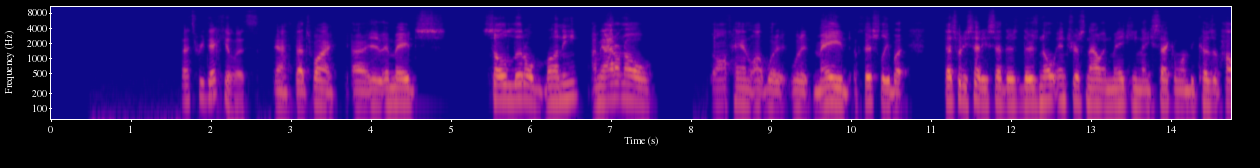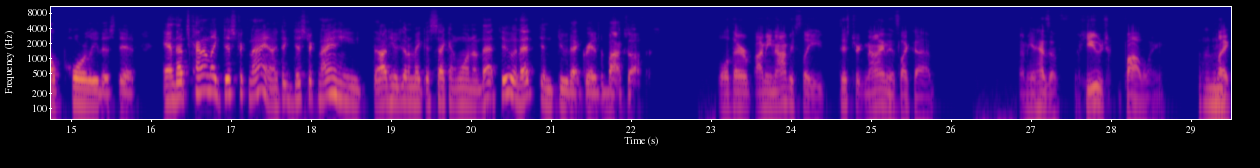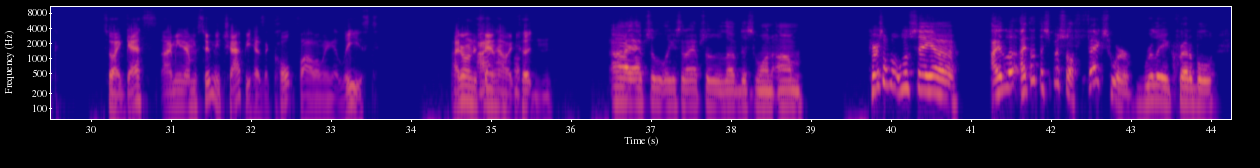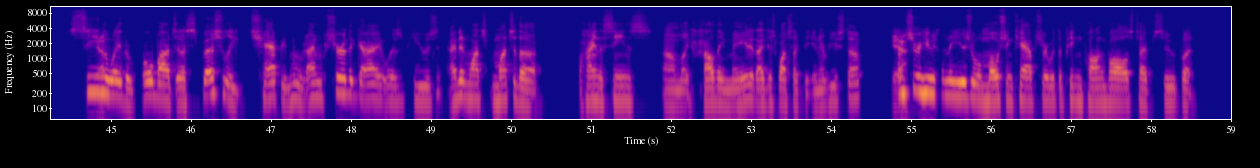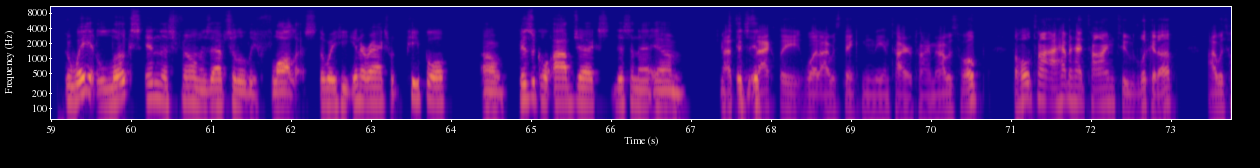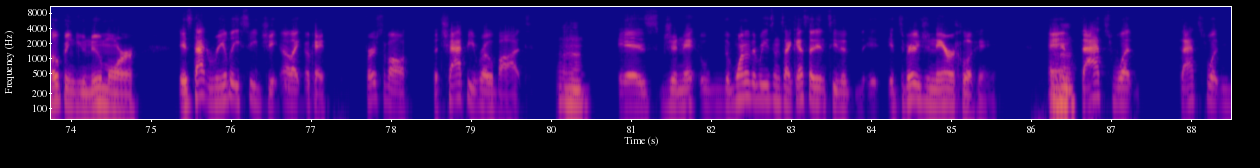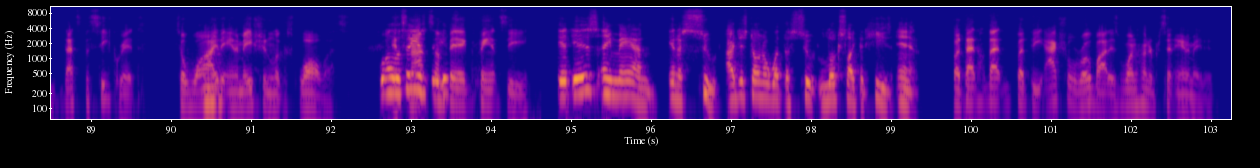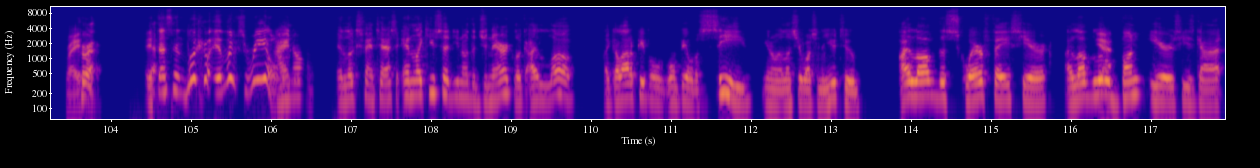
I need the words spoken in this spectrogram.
That's ridiculous. Yeah, that's why uh, it, it made so little money. I mean, I don't know offhand what, what it what it made officially, but that's what he said. He said there's there's no interest now in making a second one because of how poorly this did. And that's kind of like District Nine. I think District Nine he thought he was going to make a second one of that too, and that didn't do that great at the box office. Well, there. I mean, obviously, District Nine is like a. I mean, it has a huge following. Mhm. Like, so I guess. I mean, I'm assuming Chappie has a cult following at least. I don't understand how it couldn't. I absolutely, like I said, I absolutely love this one. Um, first of all, we'll say, uh, I lo- I thought the special effects were really incredible. Seeing the way the robots and especially Chappie moved, I'm sure the guy was he was. I didn't watch much of the behind the scenes, um, like how they made it. I just watched like the interview stuff. Yeah. I'm sure he was in the usual motion capture with the ping pong balls type suit, but the way it looks in this film is absolutely flawless. The way he interacts with people, uh, physical objects, this and that. Um, That's it's- it's- exactly what I was thinking the entire time, and I was hope the whole time. I haven't had time to look it up. I was hoping you knew more. Is that really CG? uh, Like, okay, first of all, the Chappie robot Mhm. is generic. the one of the reasons I guess I didn't see that it, it's very generic looking, and Mm-hmm. that's what that's what that's the secret to why Mhm. the animation looks flawless. Well, it's the thing not is, some it, big fancy. it is a man in a suit. I just don't know what the suit looks like that he's in. But that that but the actual robot is 100% animated, right? Correct. It yeah. doesn't look it looks real. I know. It looks fantastic. And like you said, you know, the generic look, I love, like a lot of people won't be able to see, you know, unless you're watching the YouTube. I love the square face here. I love the little Yeah. bunny ears he's got.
